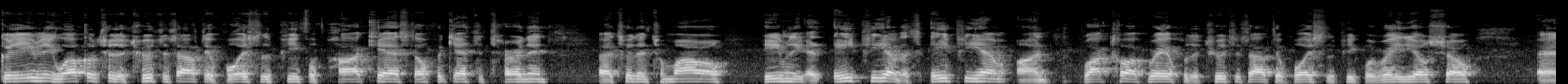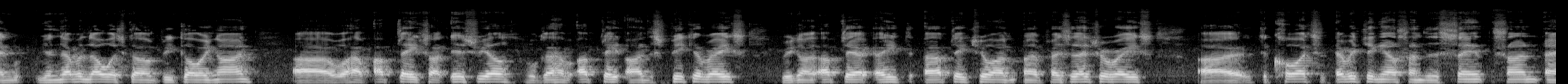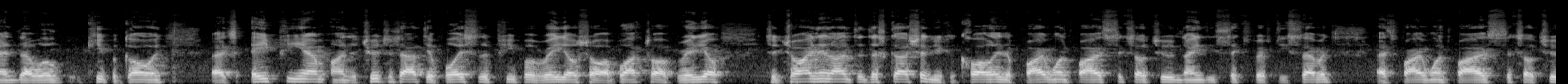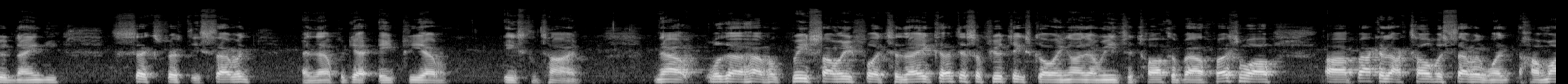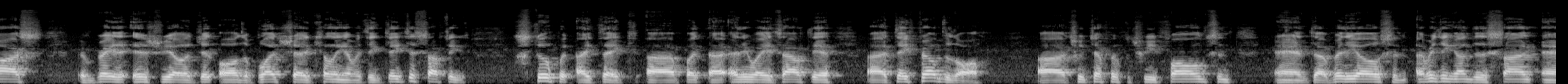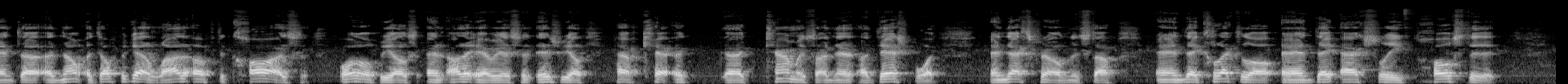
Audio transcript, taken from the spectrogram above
Good evening. Welcome to the Truth is Out There Voice of the People podcast. Don't forget to turn in, uh, tune in tomorrow evening at 8 p.m. That's 8 p.m. on Blog Talk Radio for the Truth is Out There Voice of the People radio show. And you never know what's going to be going on. Uh, we'll have updates on Israel. We're going to have an update on the speaker race. We're going to update, update you on uh, presidential race uh, the courts, everything else under the sun, and uh, we'll keep it going. It's 8 p.m. on the Truth is Out There Voice of the People radio show on Blog Talk Radio. To join in on the discussion, you can call in at 515-602-9657. That's 515-602-9657. And don't forget 8 p.m. Eastern Time. Now, we're going to have a brief summary for today. Just a few things going on that we need to talk about. First of all, uh, back in October 7, when Hamas invaded Israel and did all the bloodshed, killing everything, they did something stupid, I think. Uh, but uh, anyway, it's out there. Uh, they filmed it all uh, through different between phones and and uh, videos and everything under the sun. And, uh, no, don't forget, a lot of the cars, automobiles, and other areas in Israel have ca- uh, uh cameras on their uh, dashboard, and that's filmed and stuff. And they collected all, and they actually posted it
